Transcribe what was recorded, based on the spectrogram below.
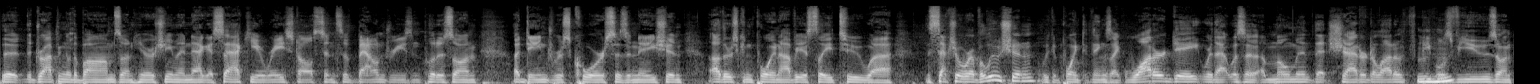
the, the dropping of the bombs on Hiroshima and Nagasaki erased all sense of boundaries and put us on a dangerous course as a nation. Others can point, obviously, to uh, the sexual revolution. We can point to things like Watergate, where that was a, a moment that shattered a lot of people's views on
